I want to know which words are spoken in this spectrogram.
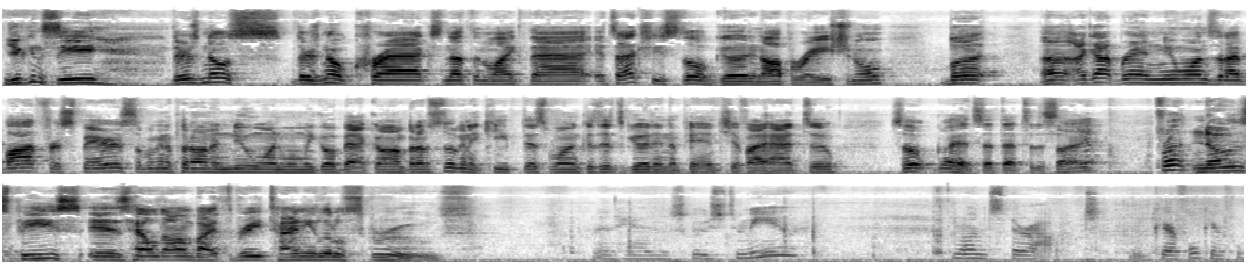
you can see there's no, there's no cracks, nothing like that. It's actually still good and operational, but uh, I got brand new ones that I bought for spares, so we're gonna put on a new one when we go back on, but I'm still gonna keep this one because it's good in a pinch if I had to. So go ahead, set that to the side. Yep. Front nose piece is held on by three tiny little screws. And hand the screws to me once they're out. Careful, careful.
